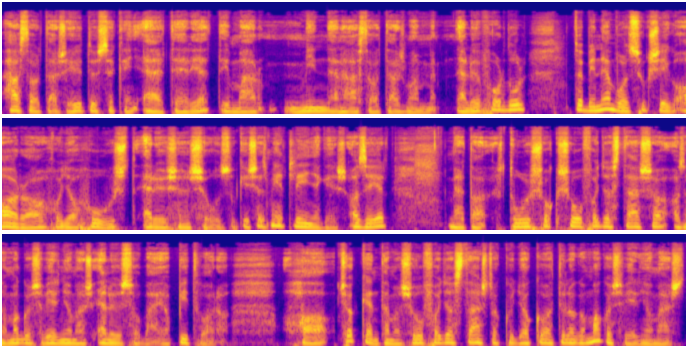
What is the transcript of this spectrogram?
háztartási hűtőszekrény elterjedt, már minden háztartásban előfordul, többé nem volt szükség arra, hogy a húst erősen sózzuk. És ez miért lényeges? Azért, mert a túl sok sófogyasztása az a magas vérnyomás előszobája, pitvara. Ha csökkentem a sófogyasztást, akkor gyakorlatilag a magas vérnyomást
